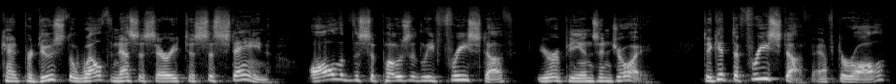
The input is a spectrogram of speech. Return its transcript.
can produce the wealth necessary to sustain all of the supposedly free stuff Europeans enjoy. To get the free stuff, after all,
